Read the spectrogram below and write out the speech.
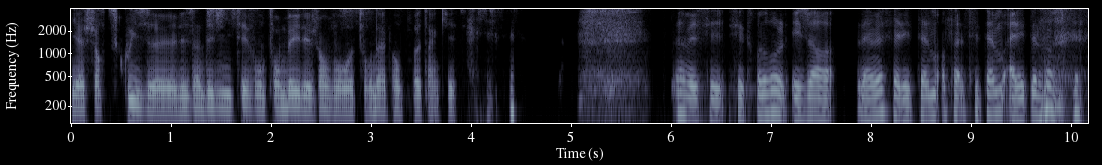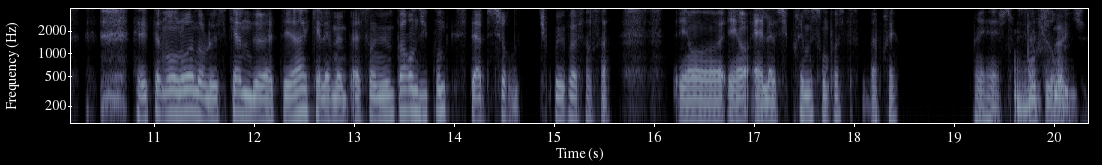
Il y a short squeeze, euh, les indemnités vont tomber, les gens vont retourner à l'emploi, t'inquiète. non mais c'est trop drôle. Et genre, la meuf, elle est tellement, enfin, c'est tellement, elle est tellement, elle est tellement loin dans le scam de la TA qu'elle a même, elle s'en est même pas rendu compte que c'était absurde. Tu pouvais pas faire ça. Et, et elle a supprimé son poste après. Je trouve ça flag.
